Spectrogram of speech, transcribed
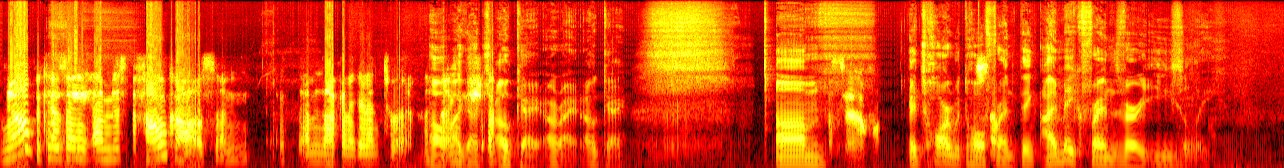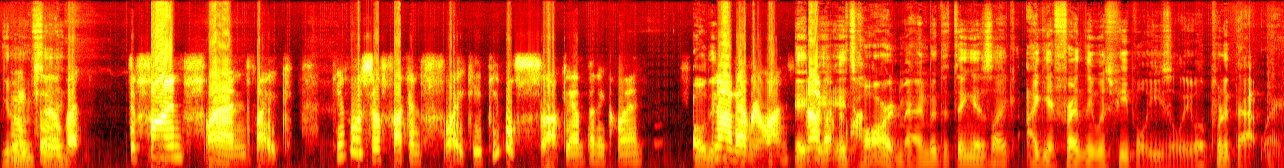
no, because I I missed the phone calls and I'm not going to get into it. Oh, I got you. Okay, all right, okay. Um, it's hard with the whole So- friend thing. I make friends very easily. You know what me I'm too. saying? But define friend like people are so fucking flaky. People suck, Anthony Quinn. oh, the, Not everyone. it, not it- everyone. it's hard, man. But the thing is, like, I get friendly with people easily. We'll put it that way.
